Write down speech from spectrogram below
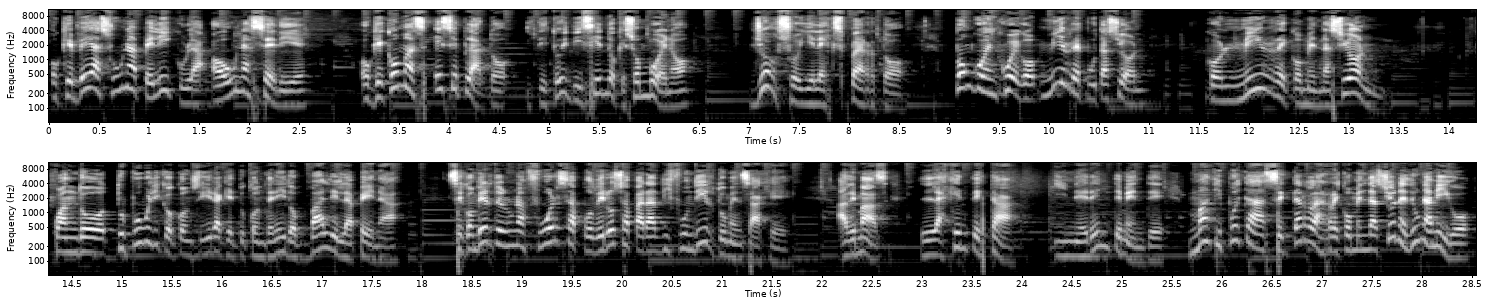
o que veas una película o una serie o que comas ese plato te estoy diciendo que son buenos, yo soy el experto. Pongo en juego mi reputación con mi recomendación. Cuando tu público considera que tu contenido vale la pena, se convierte en una fuerza poderosa para difundir tu mensaje. Además, la gente está inherentemente más dispuesta a aceptar las recomendaciones de un amigo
